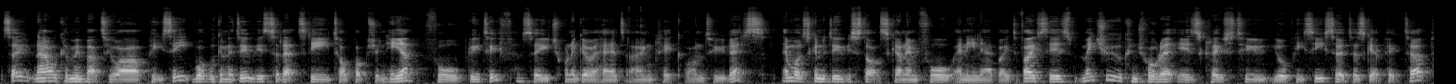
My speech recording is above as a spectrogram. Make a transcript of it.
So now coming back to our PC, what we're going to do is select the top option here for Bluetooth. So you just want to go ahead and click onto this. Then what it's going to do is start scanning for any nearby devices. Make sure your controller is close to your PC so it does get picked up.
